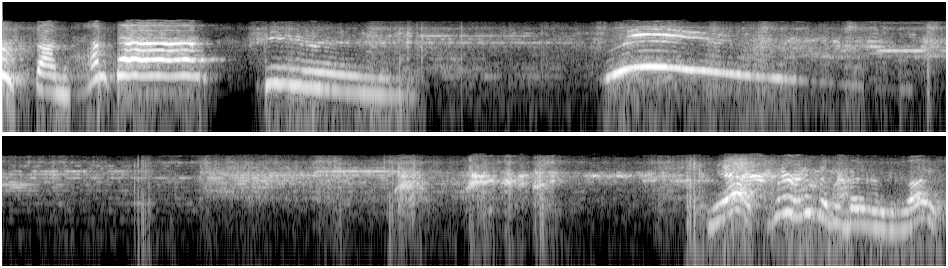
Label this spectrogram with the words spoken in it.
The house on haunted hill. Whee! Yes, where is everybody with right?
